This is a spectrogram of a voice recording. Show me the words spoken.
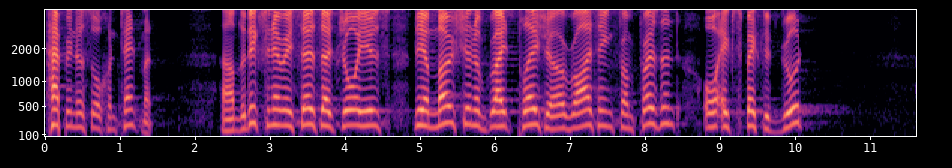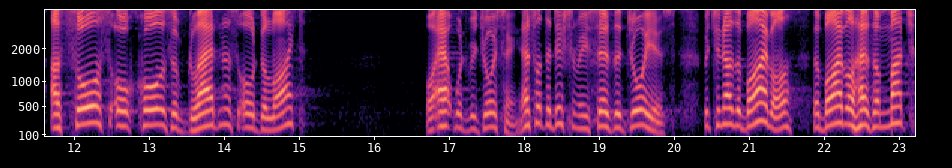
happiness or contentment. Um, the dictionary says that joy is the emotion of great pleasure arising from present or expected good a source or cause of gladness or delight, or outward rejoicing. That's what the dictionary says that joy is. But you know, the Bible, the Bible has a much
